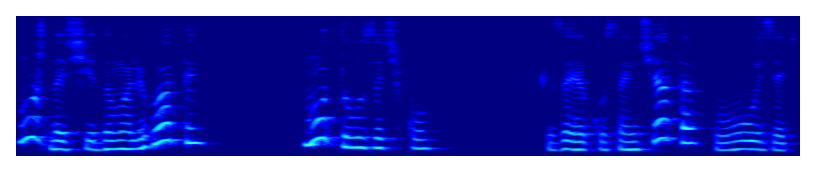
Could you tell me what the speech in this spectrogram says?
можна ще домалювати мотузочку, за яку санчата возять.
